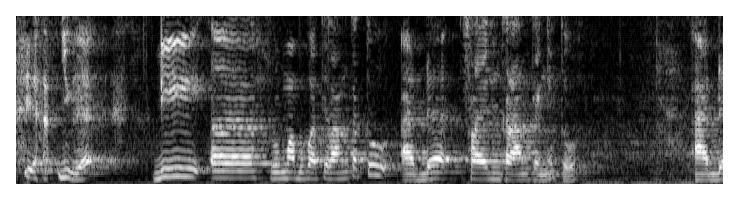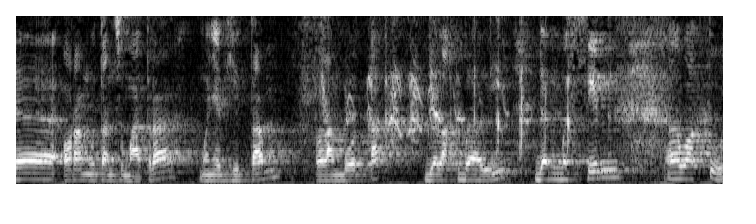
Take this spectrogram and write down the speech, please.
Iya. juga di eh, rumah Bupati Langkat tuh ada selain kerangkeng itu ada orang hutan Sumatera, monyet hitam, elang botak, jalak Bali, dan mesin eh, waktu.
